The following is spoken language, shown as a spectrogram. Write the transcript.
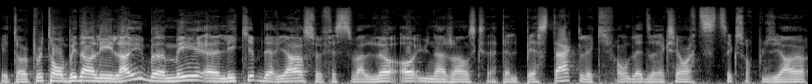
est un peu tombé dans les limbes, mais euh, l'équipe derrière ce festival-là a une agence qui s'appelle Pestacle qui font de la direction artistique sur plusieurs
